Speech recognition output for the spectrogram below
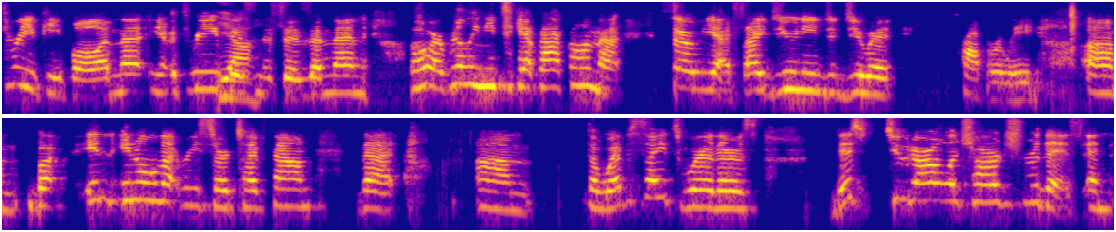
three people and that you know three Yeah. businesses and then oh I really need to get back on that. So yes, I do need to do it properly. Um, but in in all that research, I've found that um, the websites where there's this two dollar charge for this. And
